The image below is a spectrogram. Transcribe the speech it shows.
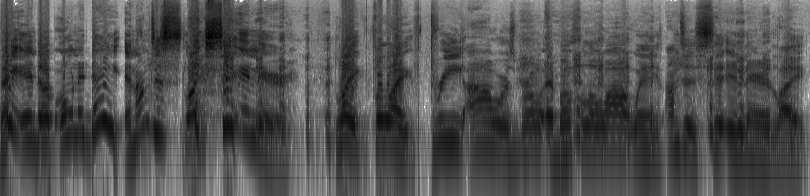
they end up on a date, and I'm just like sitting there, like for like three hours, bro, at Buffalo Wild Wings. I'm just sitting there, like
